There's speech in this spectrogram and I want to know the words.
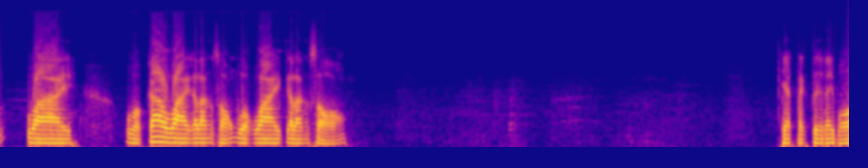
12 y บวก 9y กำลัง 2 บวก y กำลัง 2 แยกแฟกเตอร์ได้บอ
